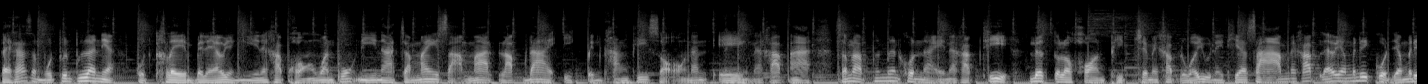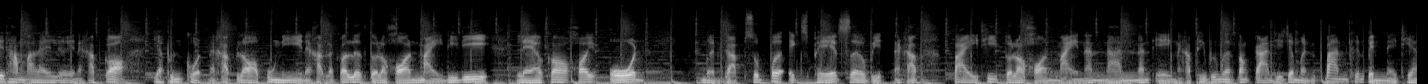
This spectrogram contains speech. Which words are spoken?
แต่ถ้าสมมติเพื่อนๆเนี่ยกดเคลมไปแล้วอย่างนี้นะครับ ของวัลพวกนี้นะจะไม่สามารถรับได้อีกเป็นครั้งที่ 2 นั่นเองนะครับอะสำหรับเพื่อนๆคนไหนนะครับที่เลือกตัวละครผิดใช่ไหมครับหรือว่าอยู่ในเทียร์สนะครับแล้วยังไม่ได้กดยังไม่ได้ทำอะไรเลยนะครับก็อย่าเพิ่งกดนะครับรอพรุ่งนี้นะครับแล้วก็เลือกตัวละครใหม่ดีๆ แล้วก็ค่อยโอน เหมือนกับ Super Express Service นะครับไปที่ตัวละครใหม่นั้นๆ นั่นเองนะครับที่เพื่อนๆต้องการที่จะเหมือนปั้นขึ้นเป็นในเทีย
